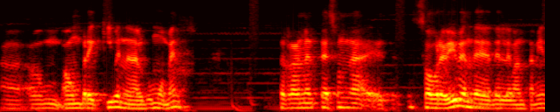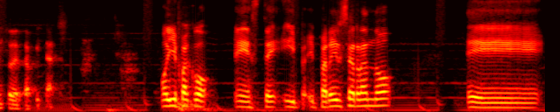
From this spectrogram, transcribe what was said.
a, a un, a un break-even en algún momento. realmente es una, eh, sobreviven del levantamiento de capital. Oye Paco, este, y, para ir cerrando, eh,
